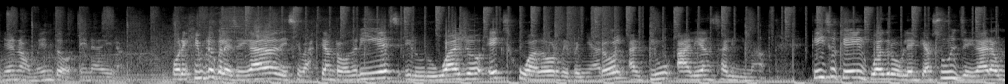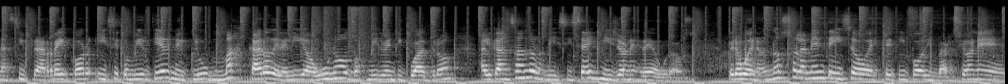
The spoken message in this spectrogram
irá en aumento en adelante. Por ejemplo, con la llegada de Sebastián Rodríguez, el uruguayo exjugador de Peñarol, al club Alianza Lima que hizo que el cuadro blanqueazul llegara a una cifra récord y se convirtiera en el club más caro de la Liga 1 2024, alcanzando los 16 millones de euros. Pero bueno, no solamente hizo este tipo de inversiones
